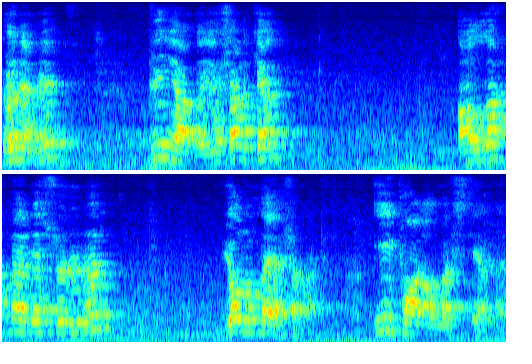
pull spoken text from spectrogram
önemi dünyada yaşarken Allah ve Resulünün yolunda yaşamak. İyi puan almak isteyenler.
